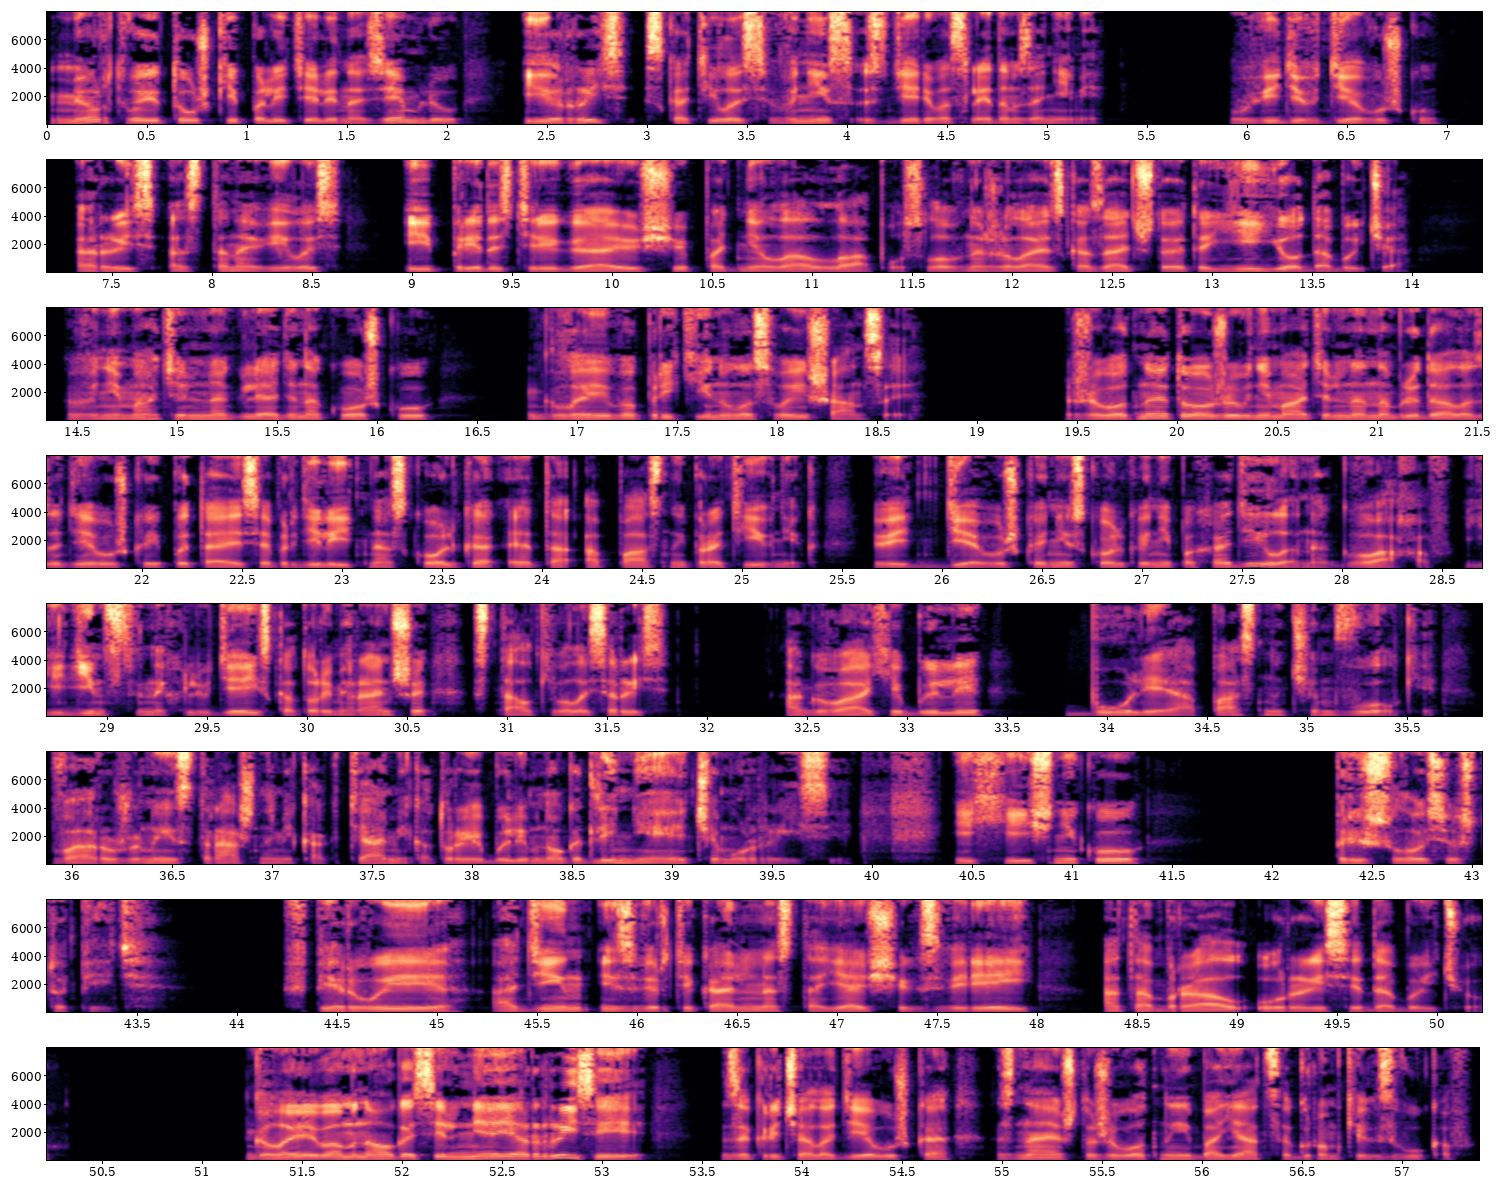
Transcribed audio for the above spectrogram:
Мертвые тушки полетели на землю, и рысь скатилась вниз с дерева следом за ними. Увидев девушку, рысь остановилась и предостерегающе подняла лапу, словно желая сказать, что это ее добыча. Внимательно глядя на кошку, Глейва прикинула свои шансы. Животное тоже внимательно наблюдало за девушкой, пытаясь определить, насколько это опасный противник, ведь девушка нисколько не походила на гвахов, единственных людей, с которыми раньше сталкивалась рысь. А гвахи были более опасны, чем волки, вооружены страшными когтями, которые были много длиннее, чем у рыси. И хищнику пришлось уступить. Впервые один из вертикально стоящих зверей отобрал у рыси добычу. «Глейва много сильнее рыси!» — закричала девушка, зная, что животные боятся громких звуков.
